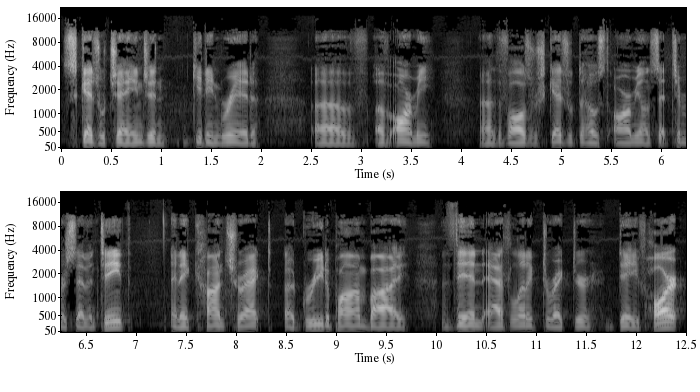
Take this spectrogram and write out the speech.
schedule change and getting rid of of Army. Uh, the Vols were scheduled to host Army on September 17th, and a contract agreed upon by then athletic director Dave Hart,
